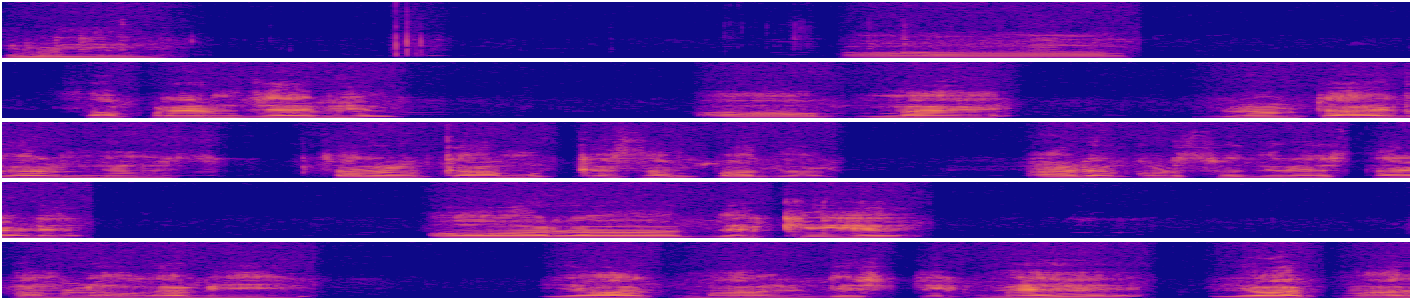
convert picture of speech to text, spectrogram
Hindi. सप्रेम जय भीम। मैं ब्लू टाइगर न्यूज़ चैनल का मुख्य संपादक। आड़कोट सुधीरेश तायडे और देखिए हम लोग अभी यवतमाल डिस्ट्रिक्ट में है यवतमाल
